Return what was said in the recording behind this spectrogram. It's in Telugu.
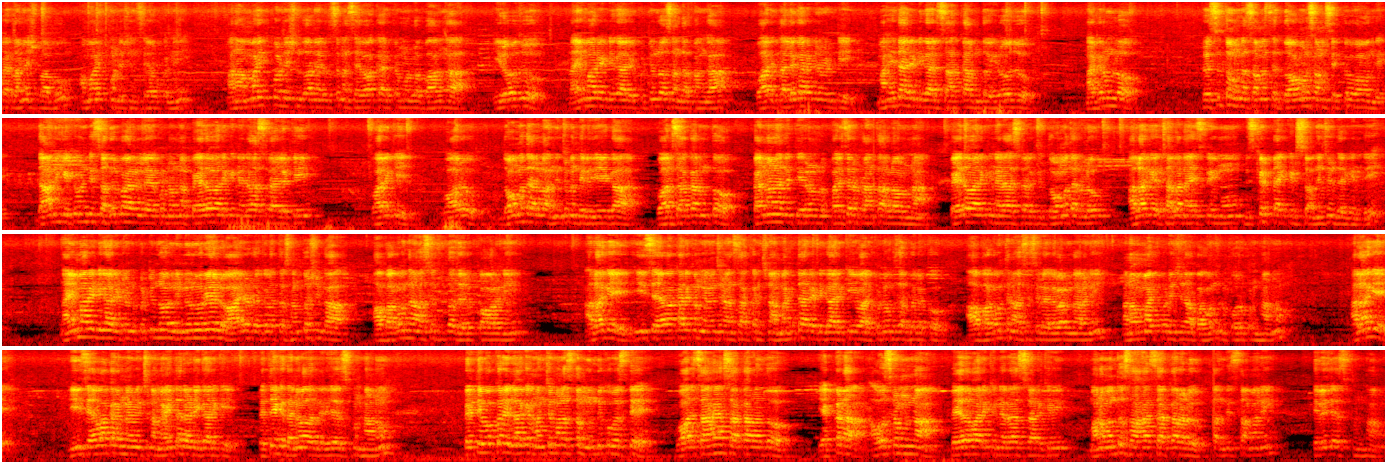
పేరు రమేష్ బాబు అమాయిత్ ఫౌండేషన్ సేవకుని. మన అమ్మాయి ఫౌండేషన్ ద్వారా నిర్వహిస్తున్న సేవా కార్యక్రమంలో భాగంగా ఈరోజు నయమారెడ్డి గారి పుట్టినరోజు సందర్భంగా వారి తల్లిగారైనటువంటి మహితారెడ్డి గారి సహకారంతో ఈరోజు నగరంలో ప్రస్తుతం ఉన్న సమస్య దోమల సమస్య ఎక్కువగా ఉంది. దానికి ఎటువంటి సదుపాయాలు లేకుండా ఉన్న పేదవారికి నిరాశ్రయాలకి వారికి వారు దోమదారులు అందించమని తెలియజేయగా వారి సహకారంతో పెన్నా నది తీరంలో పరిసర ప్రాంతాల్లో ఉన్న పేదవారికి నిరాశ్రాలకి దోమదారులు అలాగే చల్లని ఐస్ క్రీము బిస్కెట్ ప్యాకెట్స్ అందించడం జరిగింది. నయమారెడ్డి గారు ఇటువంటి పుట్టినరోజు నిన్ను నూరేళ్ళు ఆయుర్వేదతో సంతోషంగా ఆ భగవంతుని ఆశీస్సుతో జరుపుకోవాలని అలాగే ఈ సేవా కార్యక్రమం నిర్వహించడానికి సహకరించిన మహితారెడ్డి గారికి వారి కుటుంబ సభ్యులకు ఆ భగవంతుని ఆశీస్సులు నిలబడాలని మన అమ్మాయి గురించి ఆ భగవంతుని కోరుకుంటున్నాను. అలాగే ఈ సేవా కార్యక్రమం నిర్వహించిన మహితారెడ్డి గారికి ప్రత్యేక ధన్యవాదాలు తెలియజేసుకుంటున్నాను. ప్రతి ఒక్కరు ఇలాగే మంచి మనసుతో ముందుకు వస్తే వారి సహాయ సహకారాలతో ఎక్కడ అవసరం ఉన్న పేదవారికి నిరాశడానికి మన వంతు సహాయ సహకారాలు అందిస్తామని తెలియజేసుకుంటున్నాను.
